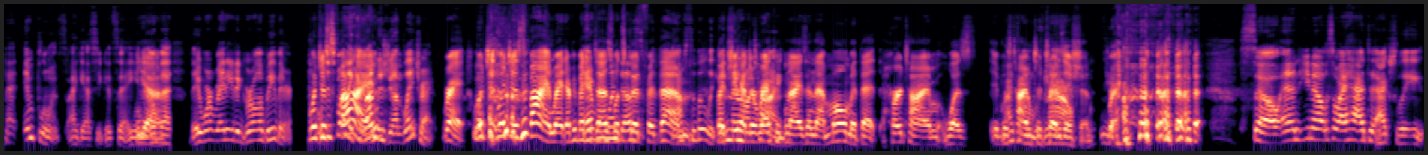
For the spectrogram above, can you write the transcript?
that influence, I guess you could say. You Yeah. know that they weren't ready to grow up either. Which, is, funny because I'm fine. usually on the late track. Right. Which is which is fine, right? Everybody does what's does- good for them. Absolutely, But she had to time. recognize in that moment that her time was it was time, time to was transition. Yeah. Right. So, and you know, so I had to actually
